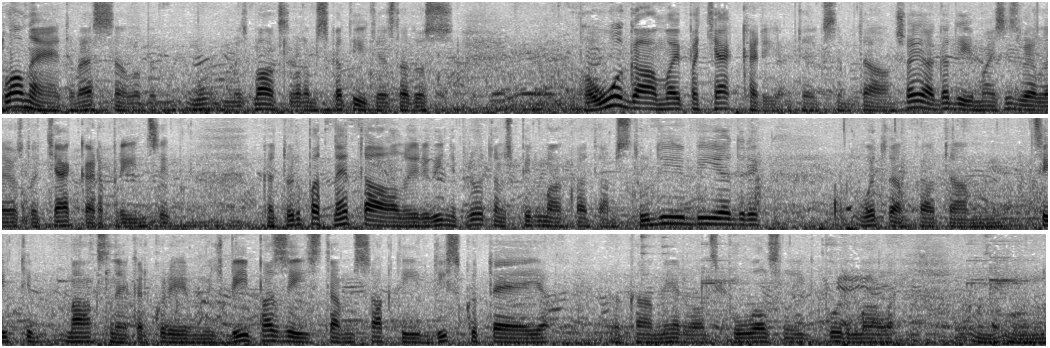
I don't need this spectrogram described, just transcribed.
planēta vesela, bet nu, mēs mākslā varam skatīties tādos pa ogām vai pa ķekariem. Šajā gadījumā es izvēlējos to ķekara principu, ka turpat netālu ir viņa, protams, pirmā kārtām studiju biedri. Otrām kārtām citi mākslinieki, ar kuriem viņš bija pazīstams, aktīvi diskutēja kā Miervalds Pols, Līga Purmala un, un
